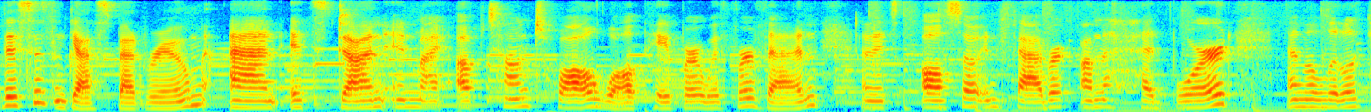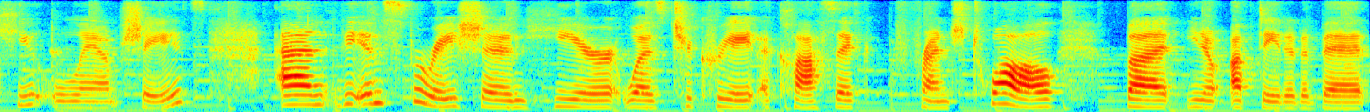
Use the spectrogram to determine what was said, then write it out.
This is the guest bedroom and it's done in my Uptown Toile wallpaper with vervain and it's also in fabric on the headboard and the little cute lamp shades. And the inspiration here was to create a classic French toile, but you know, updated a bit.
